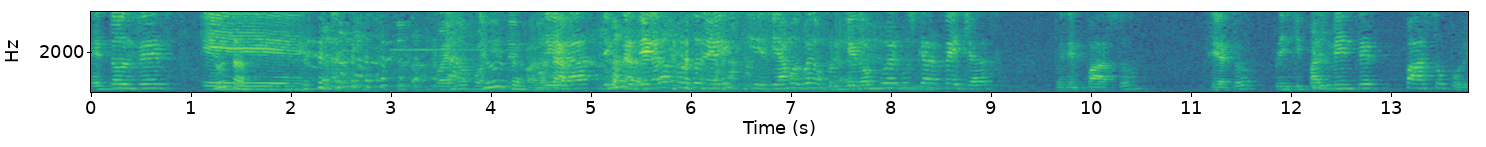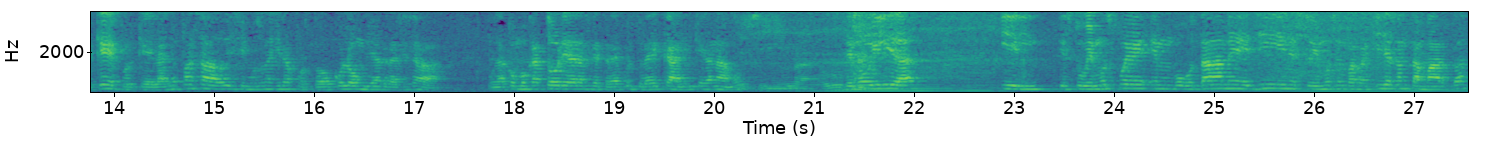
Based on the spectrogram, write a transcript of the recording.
Entonces, Chuta. eh, Bueno, Chuta. llega, llega- llega la oportunidad y decíamos, bueno, ¿por qué no poder buscar fechas pues en Pasto, ¿cierto? Principalmente Pasto, ¿por qué? Porque el año pasado hicimos una gira por todo Colombia gracias a una convocatoria de la Secretaría de Cultura de Cali que ganamos de movilidad y estuvimos fue en Bogotá, Medellín, estuvimos en Barranquilla, Santa Marta,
